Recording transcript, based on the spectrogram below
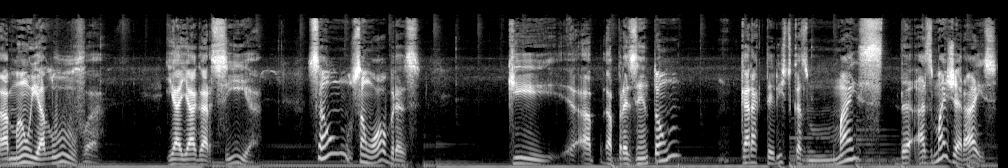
A Mão e a Luva, Yaya Garcia, são, são obras que a, apresentam características mais as mais gerais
